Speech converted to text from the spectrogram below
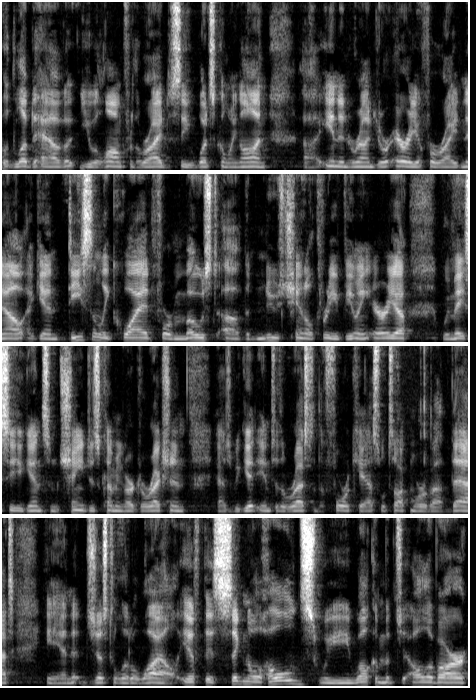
would love to have you along for the ride to see what's going on uh, in and around your area for right now. Again, decently quiet for most of the News Channel 3 viewing area. We may see again some changes coming our direction as we get into the rest of the forecast. We'll talk more about that in just a little while. If this signal holds, we welcome all of our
